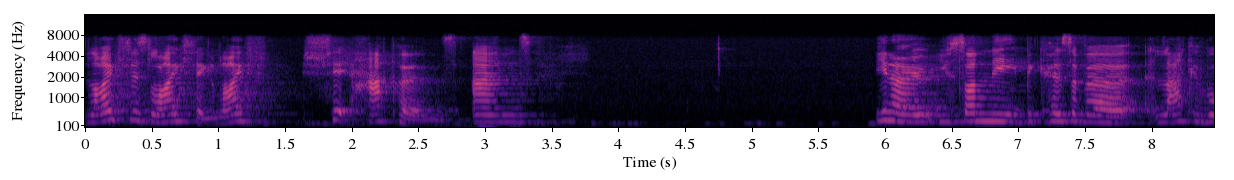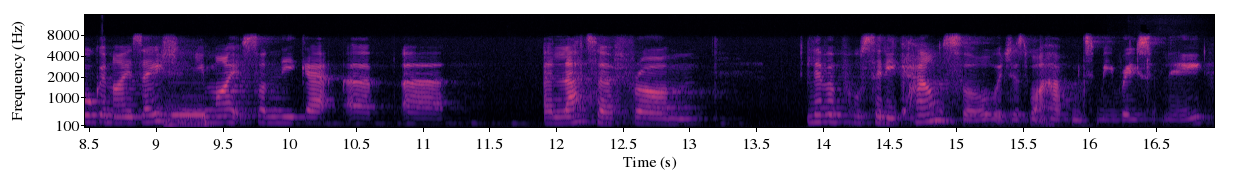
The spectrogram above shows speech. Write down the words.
Life is lifing. Life shit happens and you know, you suddenly, because of a lack of organization, you mm. might suddenly get a, a, a letter from Liverpool City Council, which is what happened to me recently,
